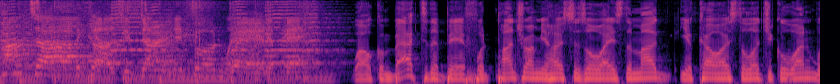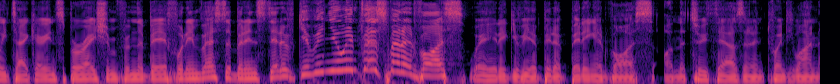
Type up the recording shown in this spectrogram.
punter, because you don't need footwear to bet. Welcome back to the Barefoot Punter. I'm your host, as always, the Mug, your co-host, the Logical One. We take our inspiration from the Barefoot Investor, but instead of giving you investment advice, we're here to give you a bit of betting advice on the 2021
